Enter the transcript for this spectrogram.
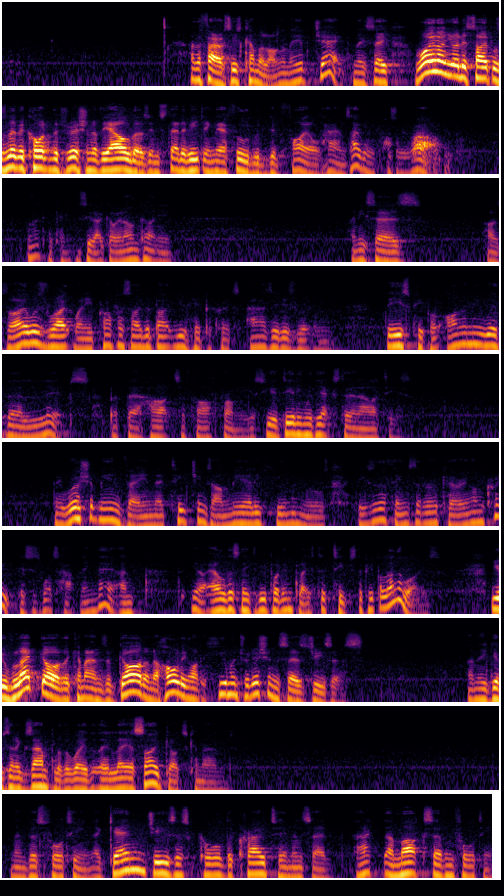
And the Pharisees come along and they object. And they say, why don't your disciples live according to the tradition of the elders instead of eating their food with defiled hands? How can you possibly... Right, okay, you can see that going on, can't you? And he says, Isaiah was right when he prophesied about you hypocrites, as it is written, These people honour me with their lips, but their hearts are far from me. You see, you're dealing with the externalities. They worship me in vain. Their teachings are merely human rules. These are the things that are occurring on Crete. This is what's happening there. And you know, elders need to be put in place to teach the people otherwise. You've let go of the commands of God and are holding on to human tradition, says Jesus. And he gives an example of the way that they lay aside God's command. And then verse 14. Again Jesus called the crowd to him and said, uh, Mark 7:14.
